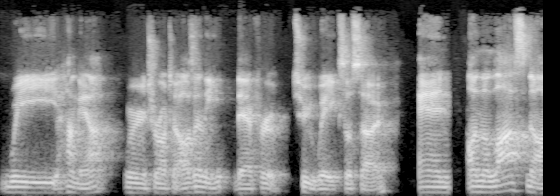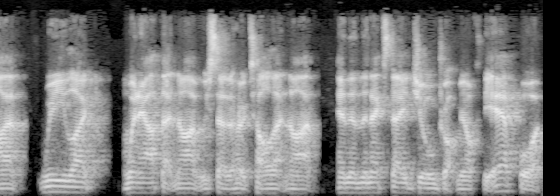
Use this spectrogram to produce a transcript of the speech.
we hung out. We were in Toronto. I was only there for two weeks or so. And on the last night, we like went out that night. We stayed at a hotel that night. And then the next day, Jill dropped me off at the airport.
